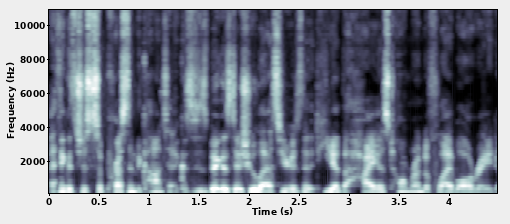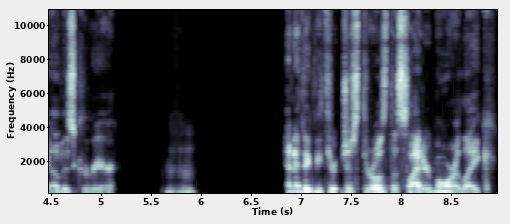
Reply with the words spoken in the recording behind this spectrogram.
I think it's just suppressing the contact because his biggest issue last year is that he had the highest home run to fly ball rate of his career. Mm-hmm. And I think if he th- just throws the slider more, like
